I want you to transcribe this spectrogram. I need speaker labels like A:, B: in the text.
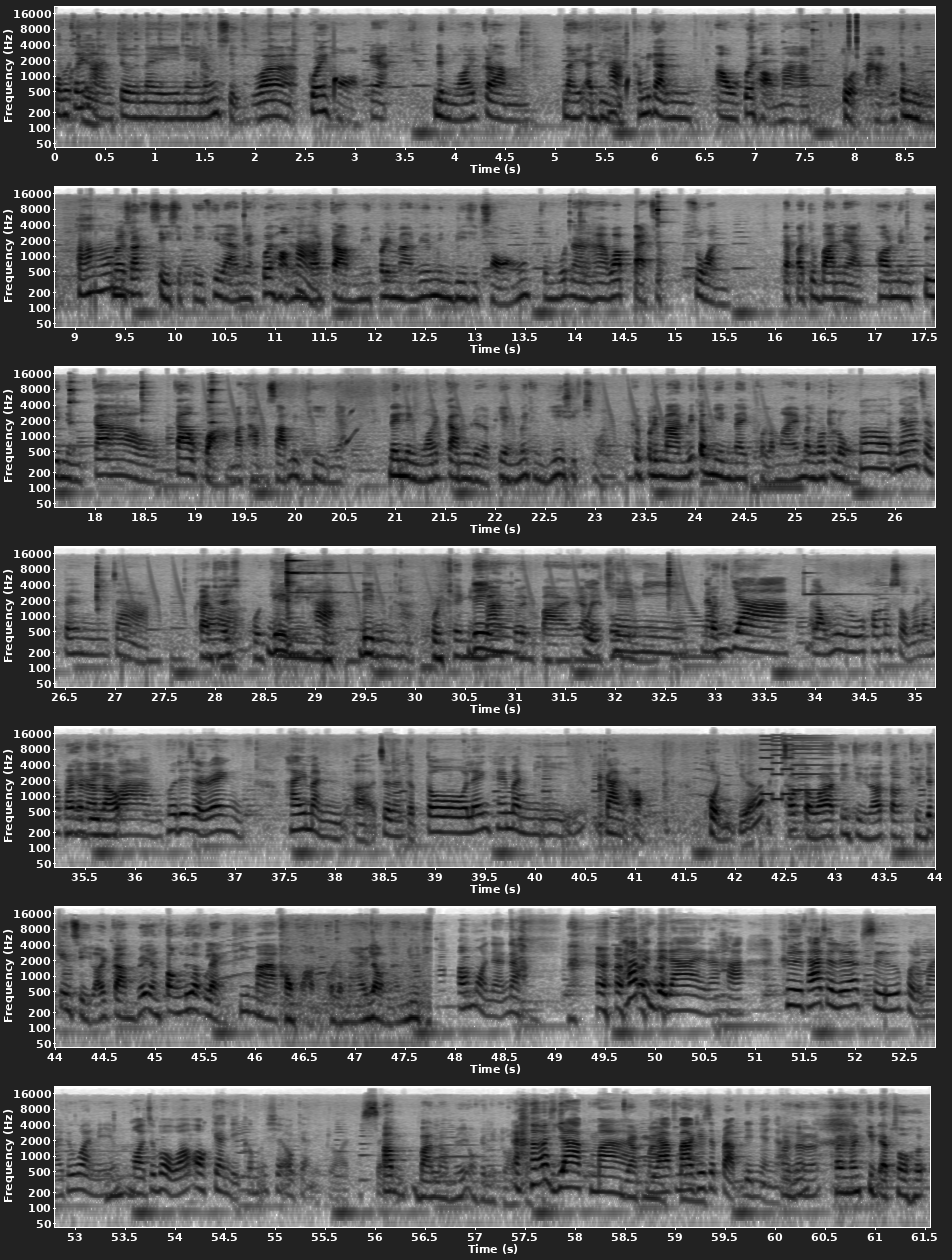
A: ผมเคยอ่านเจอในในหนังสือว่ากล้วยหอมเนี่ย100กรัมในอดีต
B: ค่ะ
A: เขามีการเอากล้วยหอมมาตรวจหาวิตามิน
B: อ๋อ
A: เมื่อสัก 40 ปีที่แล้วเนี่ยกล้วยหอม
B: ค่ะ
A: 100 กรัม มีปริมาณวิตามิน B12 สมมุตินะฮะว่า 80 ส่วน แต่ปัจจุบันเนี่ยพอหนึ่งปี 19 9 กว่ามาทำซ้ำอีกทีเนี่ย ใน 100 กรัมเหลือเพียงไม่ถึง 20 ส่วน คือปริมาณวิตามินในผลไม้มันลดลง
B: ก็น่าจะเป็นจาก
A: การใช้ปุ๋ยเค
B: ดิน
A: มี
B: ค่ะ ดินค่ะ
A: ปุ๋ยเคมี
B: ดิน
A: มากเกินไปอะไร
B: ปุ๋ย
A: พ
B: เคว
A: ก
B: มี
A: นี้
B: น้ำยา เราไม่รู้เขาผสมอะไรเข้าไป
A: เพราะ
B: ใน
A: ฉะนั้น
B: ดิน
A: แล้ว
B: บ้าง เพื่อที่จะเร่งให้มันเอ่อเจริญเติบโตเร่งให้มันมีการออกผลเยอะ
A: เท่ากับว่าจริงๆ แล้วถึงจะกิน 400 กรัม ก็ยังต้องเลือกแหล่งที่มาของผักผลไม้เหล่านั้นอยู่ดี
B: เอาหมอแนะนำ ถ้าเป็นไปได้นะคะ คือถ้าจะเลือกซื้อผลไม้ทุกวันนี้ หมอจะบอกว่าออร์แกนิกก็ไม่ใช่ออร์แกนิกร้อยเปอร์เซ็น
A: อ้า
B: ต์
A: บ้านเราไม่ออร์แกนิกหรอก
B: ยากมาก
A: ยากมาก
B: ยากมาก
A: ใช่
B: ที่จะปรับดินอย่าง
A: เพ
B: นั้
A: ราะ
B: น
A: ฉะนั้นเพราะฉะนั้นกินแอปโซเหอะ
